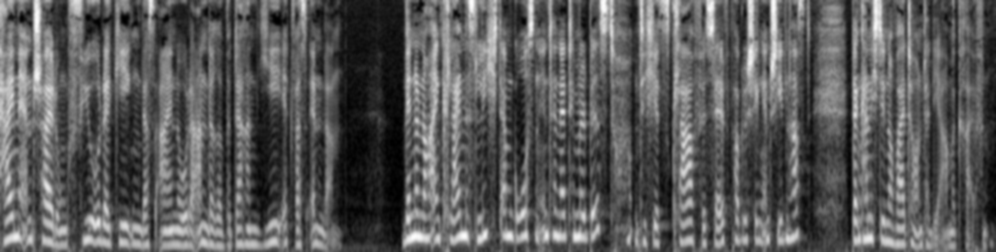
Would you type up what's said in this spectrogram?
Keine Entscheidung für oder gegen das eine oder andere wird daran je etwas ändern. Wenn du noch ein kleines Licht am großen Internethimmel bist und dich jetzt klar für Self-Publishing entschieden hast, dann kann ich dir noch weiter unter die Arme greifen.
